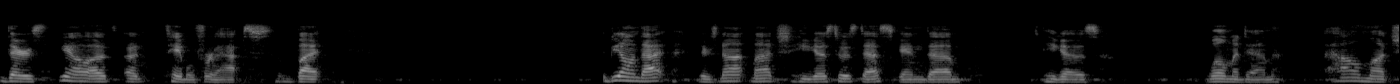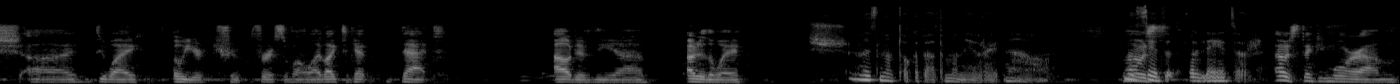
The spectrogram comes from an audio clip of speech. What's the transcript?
there's you know a, a table for naps, but beyond that, there's not much. He goes to his desk and um, he goes, "Well, madame, how much uh, do I owe your troop? First of all, I'd like to get that out of the uh, out of the way." Shh, let's not talk about money right now. I We'll was, save that for later. I was thinking more um,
